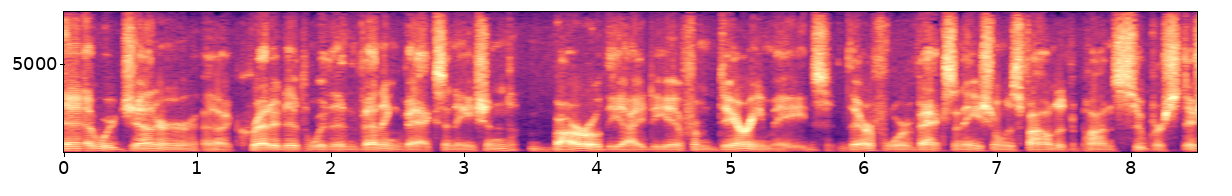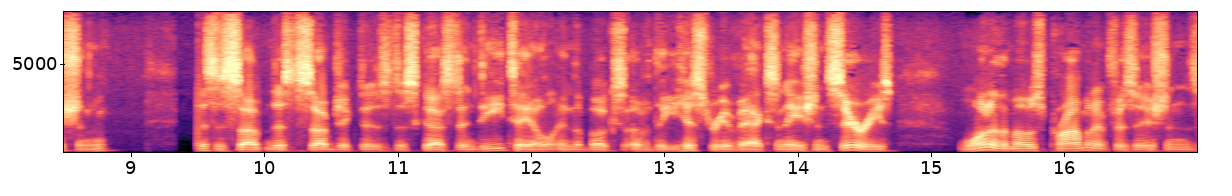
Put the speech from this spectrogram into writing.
Edward Jenner, uh, credited with inventing vaccination, borrowed the idea from dairymaids. Therefore, vaccination was founded upon superstition. This is sub- this subject is discussed in detail in the books of the History of Vaccination series. One of the most prominent physicians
